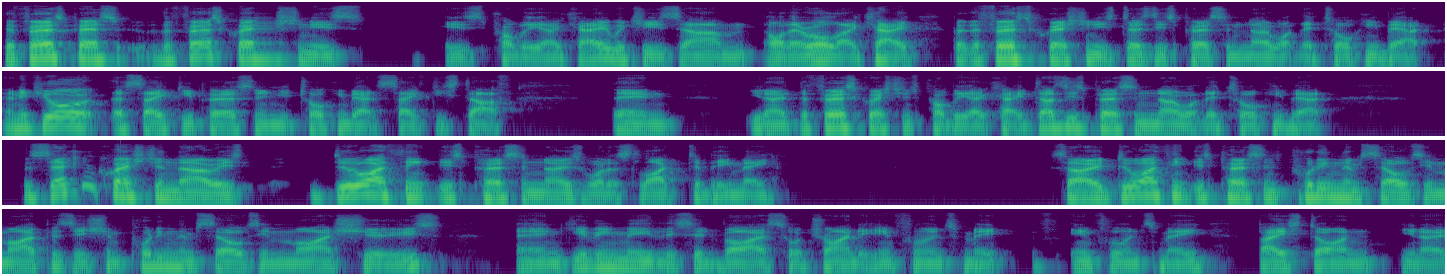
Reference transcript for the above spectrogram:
The first person the first question is is probably okay which is um oh they're all okay but the first question is does this person know what they're talking about? And if you're a safety person and you're talking about safety stuff then you know the first question is probably okay. Does this person know what they're talking about? The second question though is do i think this person knows what it's like to be me so, do I think this person's putting themselves in my position, putting themselves in my shoes, and giving me this advice or trying to influence me, influence me based on you know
